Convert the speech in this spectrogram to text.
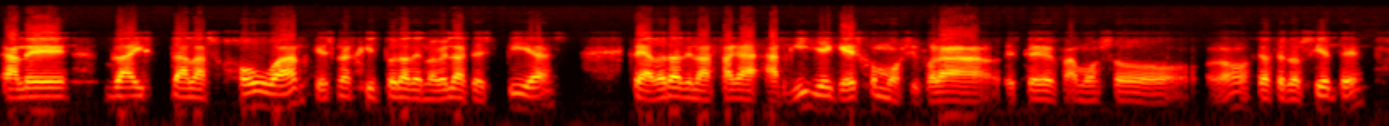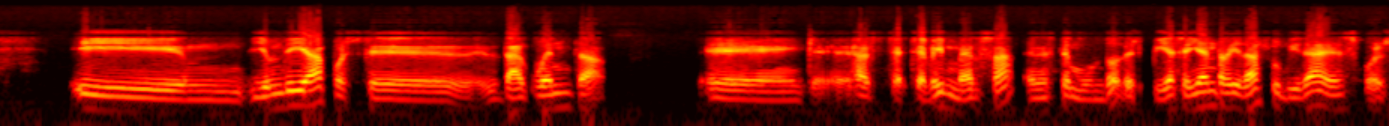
Sale Bryce Dallas Howard, que es una escritora de novelas de espías, creadora de la saga Arguille, que es como si fuera este famoso ¿no? 007. Y, un día, pues se da cuenta eh, que se, se ve inmersa en este mundo de espías. Ella en realidad su vida es pues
